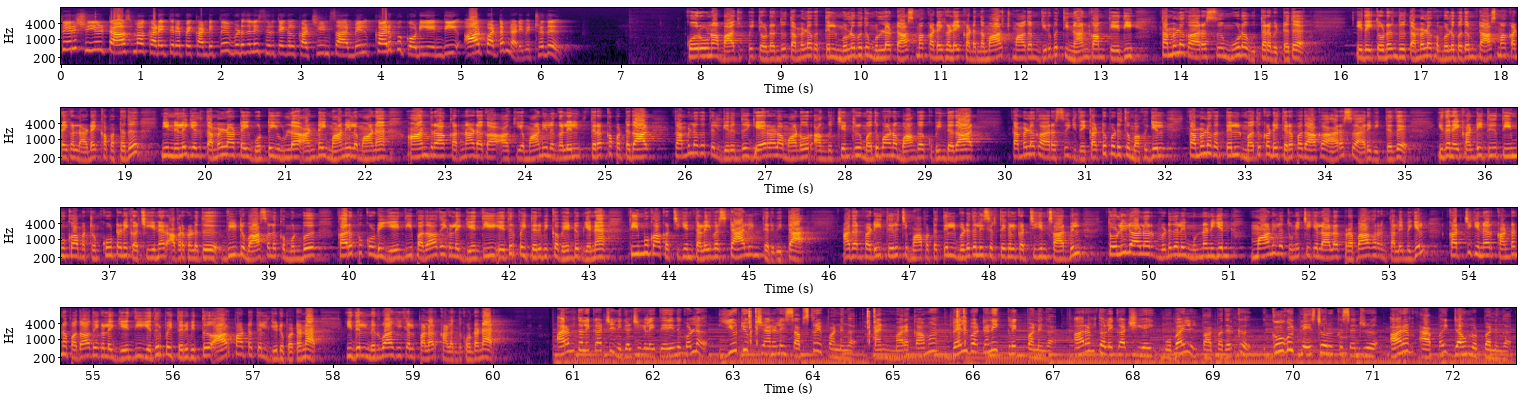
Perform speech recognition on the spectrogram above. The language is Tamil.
திருச்சியில் டாஸ்மாக் கடை திறப்பை கண்டித்து விடுதலை சிறுத்தைகள் கட்சியின் சார்பில் கருப்பு கொடியேந்தி ஆர்ப்பாட்டம் நடைபெற்றது. கொரோனா பாதிப்பை தொடர்ந்து தமிழகத்தில் முழுவதும் உள்ள டாஸ்மாக் கடைகளை கடந்த மார்ச் மாதம் இருபத்தி நான்காம் தேதி தமிழக அரசு மூட உத்தரவிட்டது. இதைத் தொடர்ந்து தமிழகம் முழுவதும் டாஸ்மாக் கடைகள் அடைக்கப்பட்டது. இந்நிலையில் தமிழ்நாட்டை ஒட்டியுள்ள அண்டை மாநிலமான ஆந்திரா கர்நாடகா ஆகிய மாநிலங்களில் திறக்கப்பட்டதால் தமிழகத்தில் இருந்து ஏராளமானோர் அங்கு சென்று மதுபானம் வாங்க குவிந்ததால் தமிழக அரசு இதை கட்டுப்படுத்தும் வகையில் தமிழகத்தில் மதுக்கடை திறப்பதாக அரசு அறிவித்தது. இதனை கண்டித்து திமுக மற்றும் கூட்டணி கட்சியினர் அவர்களது வீட்டு வாசலுக்கு முன்பு கருப்பு கொடி ஏந்தி பதாதைகளை ஏந்தி எதிர்ப்பை தெரிவிக்க வேண்டும் என திமுக கட்சியின் தலைவர் ஸ்டாலின் தெரிவித்தார். அதன்படி திருச்சி மாவட்டத்தில் விடுதலை சிறுத்தைகள் கட்சியின் சார்பில் தொழிலாளர் விடுதலை முன்னணியின் மாநில துணைச் செயலாளர் பிரபாகரன் தலைமையில் கட்சியினர் கண்டன பதாதைகளை ஏந்தி எதிர்ப்பை தெரிவித்து ஆர்ப்பாட்டத்தில் ஈடுபட்டனர். இதில் நிர்வாகிகள் பலர் கலந்து கொண்டனர். அறம் தொலைக்காட்சி நிகழ்ச்சிகளை தெரிந்து கொள்ள யூடியூப் சேனலை சப்ஸ்கிரைப் பண்ணுங்க. அண்ட் மறக்காம பெல் பட்டனை கிளிக் பண்ணுங்க. அறம் தொலைக்காட்சியை மொபைலில் பார்ப்பதற்கு கூகுள் பிளே ஸ்டோருக்கு சென்று அறம் ஆப்பை டவுன்லோட் பண்ணுங்க.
